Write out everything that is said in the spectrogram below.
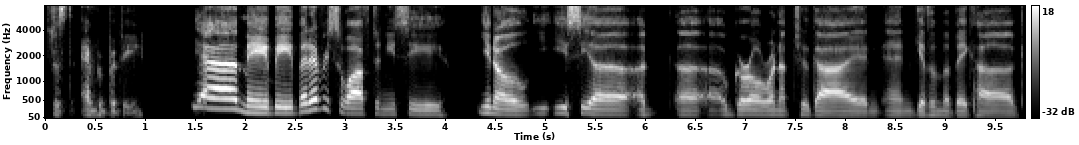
just everybody. Yeah, maybe, but every so often you see, you know, you, you see a, a a girl run up to a guy and and give him a big hug,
